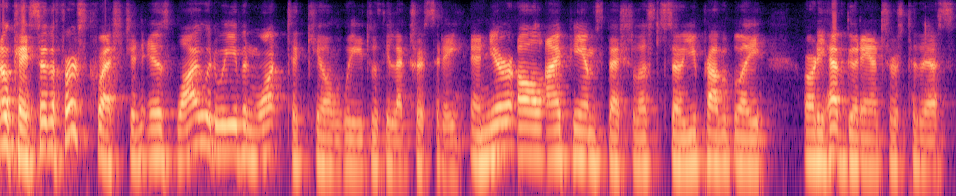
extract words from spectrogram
Okay, so the first question is why would we even want to kill weeds with electricity? And you're all IPM specialists, so you probably already have good answers to this.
